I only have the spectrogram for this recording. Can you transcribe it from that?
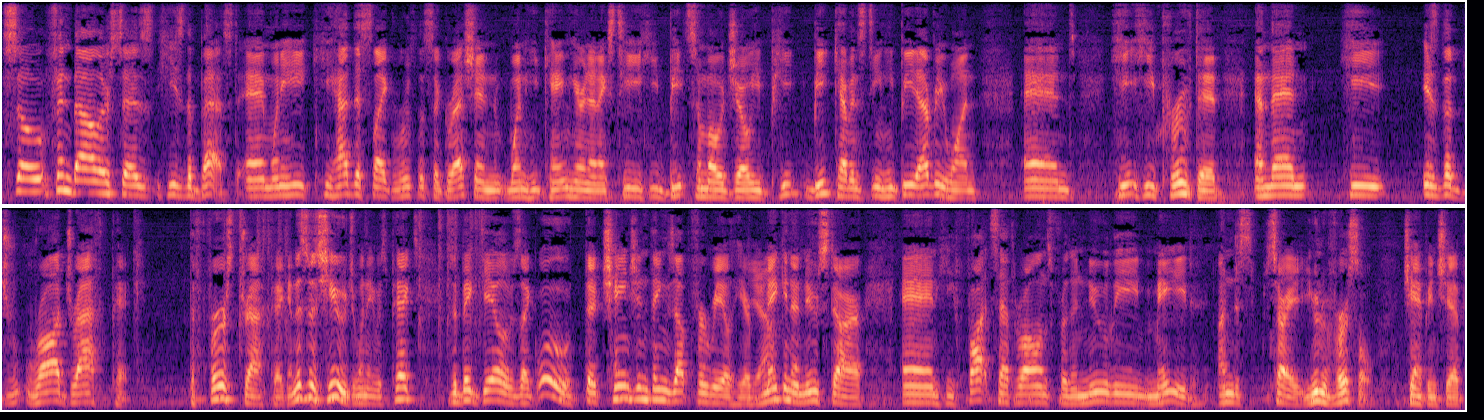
So Finn Balor says he's the best, and when he he had this like ruthless aggression when he came here in NXT, he beat Samoa Joe, he beat, beat Kevin Steen, he beat everyone, and he he proved it. And then he is the Raw draft pick the first draft pick, and this was huge when he was picked. It was a big deal. It was like, whoa, they're changing things up for real here, Yeah. making a new star. And he fought Seth Rollins for the newly made, undis- sorry, Universal Championship,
